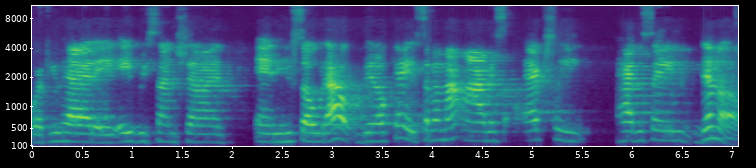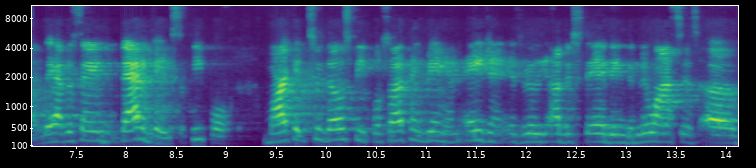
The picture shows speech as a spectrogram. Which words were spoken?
or if you had a Avery Sunshine, and you sold out, then okay. Some of my artists actually have the same demo. They have the same database of people market to those people. So I think being an agent is really understanding the nuances of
